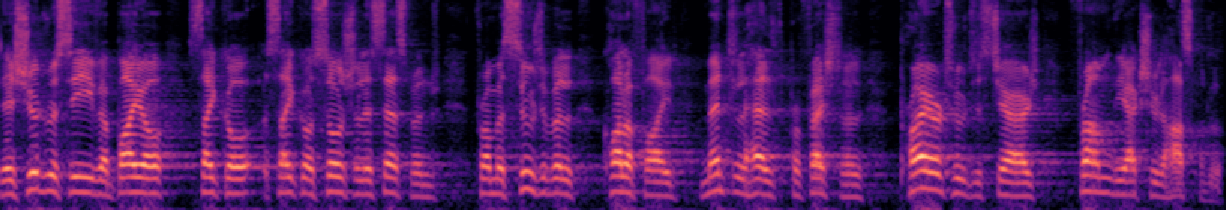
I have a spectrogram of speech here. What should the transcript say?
They should receive a bio-psychosocial assessment from a suitable qualified mental health professional prior to discharge from the actual hospital.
